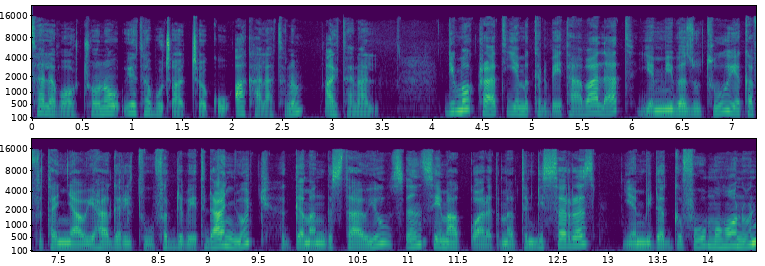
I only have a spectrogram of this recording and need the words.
ሰለባዎች ሆነው የተቦጫጨቁ አካላትንም አይተናል። ዲሞክራት የምክር ቤት አባላት የሚበዙቱ የከፍተኛው የሀገሪቱ ፍርድ ቤት ዳኞች ህገ መንግስታዊው ጽንስ የማቋረጥ መብት እንዲሰረዝ የሚደግፉ መሆኑን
